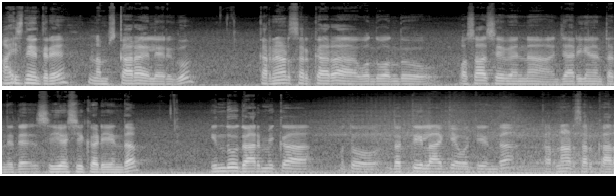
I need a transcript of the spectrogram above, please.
ಹಾಯ್ ಸ್ನೇಹಿತರೆ, ನಮಸ್ಕಾರ ಎಲ್ಲರಿಗೂ. ಕರ್ನಾಟಕ ಸರ್ಕಾರ ಒಂದು ಒಂದು ಹೊಸ ಸೇವೆಯನ್ನು ಜಾರಿಗೆ ತಂದಿದೆ ಸಿ ಎಸ್ ಸಿ ಕಡೆಯಿಂದ. ಹಿಂದೂ ಧಾರ್ಮಿಕ ಮತ್ತು ದತ್ತಿ ಇಲಾಖೆ ವತಿಯಿಂದ ಕರ್ನಾಟಕ ಸರ್ಕಾರ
